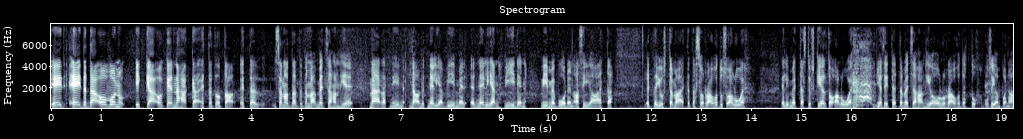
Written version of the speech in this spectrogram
ei, ei tätä ole voinut ikää oikein nähäkään, että, tota, että sanotaan, että tämä metsähanhien määrät, niin nämä on nyt neljän, viime, neljän viiden viime vuoden asiaa, että, että just tämä, että tässä on rauhoitusalue, eli mettästyskieltoalue, ja sitten, että metsähanhi on ollut rauhoitettu useampana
